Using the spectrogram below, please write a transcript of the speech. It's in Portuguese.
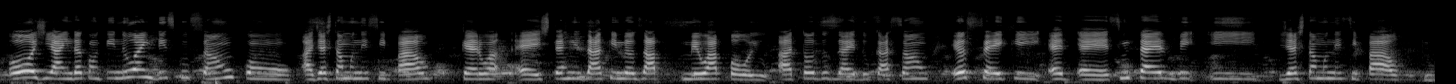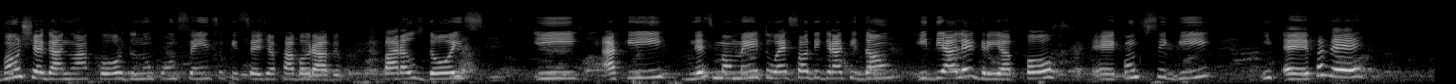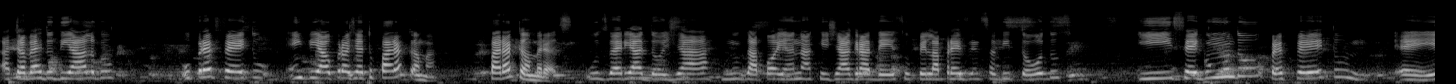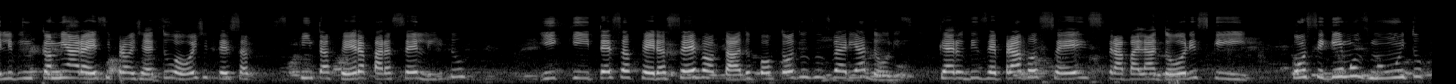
hoje ainda continua em discussão com a gestão municipal. Quero é, externizar aqui meus, meu apoio a todos da educação. Eu sei que é, é, Sintesb e gestão municipal vão chegar num acordo, num consenso que seja favorável para os dois e aqui, nesse momento, é só de gratidão e de alegria por é, conseguir é, fazer, através do diálogo, o prefeito enviar o projeto para a Câmara. Para câmaras. Os vereadores já nos apoiando aqui, já agradeço pela presença de todos. E segundo o prefeito, é, ele encaminhará esse projeto hoje, terça, quinta-feira, para ser lido e que terça-feira ser votado por todos os vereadores. Quero dizer para vocês, trabalhadores, que conseguimos muito,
